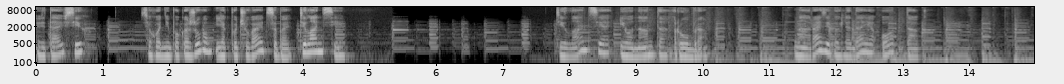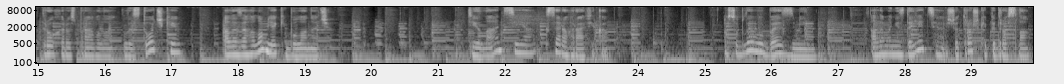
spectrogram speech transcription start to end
Вітаю всіх! Сьогодні покажу вам, як почувають себе тіланції. Тіланція іонанта рубра. Наразі виглядає отак. Трохи розправила листочки, але загалом як і було наче. Тіланція ксерографіка. Особливо без змін. Але мені здається, що трошки підросла.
